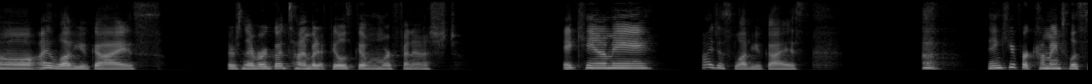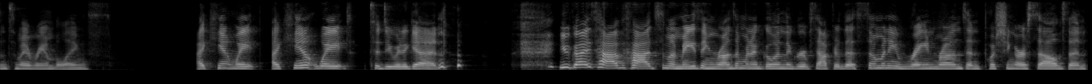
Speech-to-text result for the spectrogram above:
Oh, I love you guys. There's never a good time, but it feels good when we're finished. Hey, Cami. I just love you guys. Thank you for coming to listen to my ramblings. I can't wait. I can't wait to do it again. you guys have had some amazing runs. I'm going to go in the groups after this. So many rain runs and pushing ourselves and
